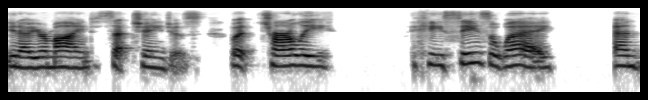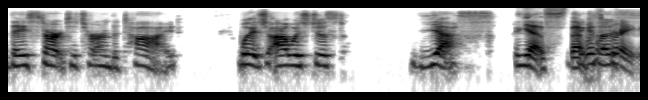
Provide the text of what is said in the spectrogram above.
You know, your mindset changes. But Charlie, he sees a way and they start to turn the tide, which I was just, yes. Yes, that was great.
